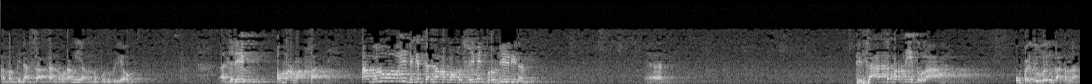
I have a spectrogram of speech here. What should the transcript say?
uh, membinasakan orang yang membunuh beliau. Nah, jadi Umar wafat. Abu Lu'lu ini dikejar sama kaum muslimin bunuh diri nanti. Ya. Di saat seperti itulah Ubaidullah nggak tenang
